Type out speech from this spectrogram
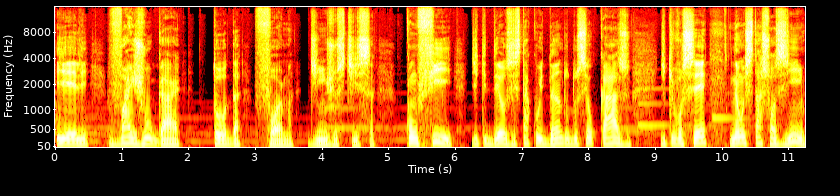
E ele vai julgar toda forma de injustiça. Confie de que Deus está cuidando do seu caso de que você não está sozinho,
